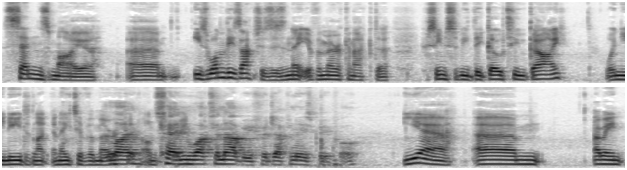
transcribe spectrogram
Sensmeier. Um, he's one of these actors. He's a Native American actor who seems to be the go-to guy when you need like a Native American Like on Ken screen. Watanabe for Japanese people. Yeah, um, I mean,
